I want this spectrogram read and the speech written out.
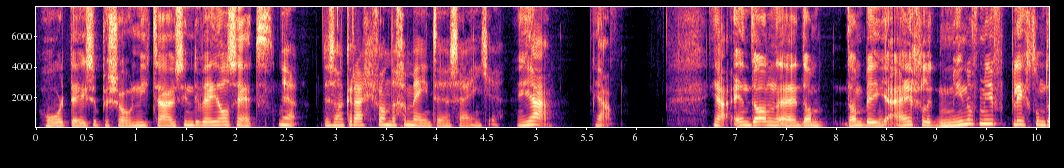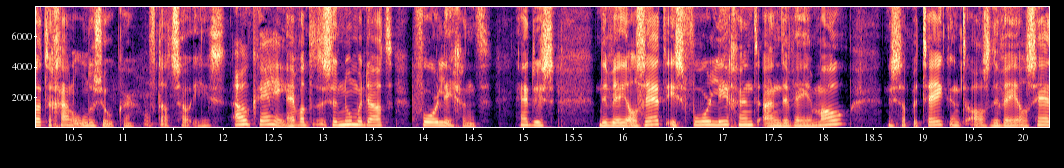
Hoort deze persoon niet thuis in de WLZ? Ja, dus dan krijg je van de gemeente een seintje. Ja, ja. Ja, en dan, uh, dan, dan ben je eigenlijk min of meer verplicht om dat te gaan onderzoeken, of dat zo is. Oké. Okay. Want ze noemen dat voorliggend. He, dus de WLZ is voorliggend aan de WMO. Dus dat betekent als de WLZ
